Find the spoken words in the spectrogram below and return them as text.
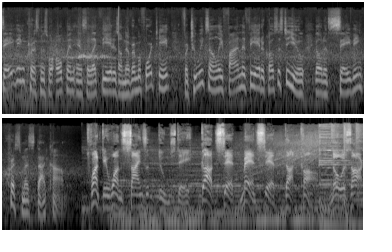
Saving Christmas will open in select theaters on November 14th for two weeks only. Find the theater closest to you. Go to savingchristmas.com. 21 Signs of Doomsday. God said, man said.com. Noah's Ark,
